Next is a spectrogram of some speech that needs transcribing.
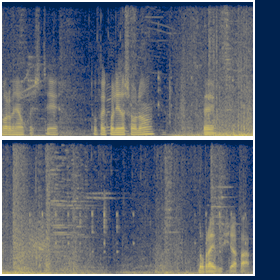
Ora vediamo questi. Tu fai quelli da solo? Sì. Dovrei riuscire a farlo.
